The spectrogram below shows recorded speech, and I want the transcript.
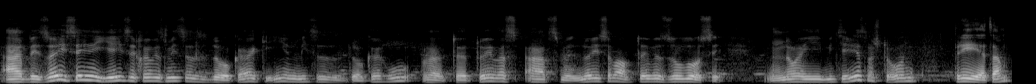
А безой сейны ей заховес митса сдока, кинен митса сдока, э, то и вас ацмель, но и совал, то и вас зулосы. Но и интересно, что он при этом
